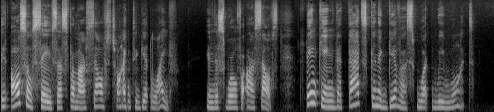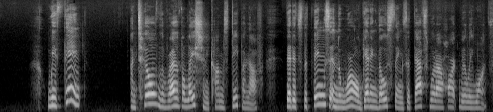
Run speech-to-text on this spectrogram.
It also saves us from ourselves trying to get life in this world for ourselves, thinking that that's going to give us what we want. We think until the revelation comes deep enough that it's the things in the world getting those things that that's what our heart really wants.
